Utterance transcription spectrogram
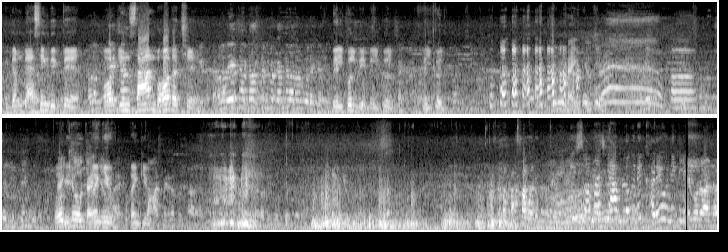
एकदम डैसिंग दिखते हैं। और इंसान बहुत अच्छे हैं। मतलब बिल्कुल भी बिल्कुल बिल्कुल। Thank you thank you thank you पाँच मिनट का तो था। थैंक यू सो मच कि आप लोगों ने खड़े होने के लिए एगो राधा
